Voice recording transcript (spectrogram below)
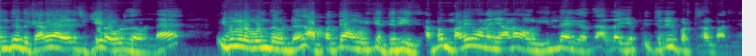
வந்து அந்த கரையா அடிச்சு கீழே விழுந்த உடனே இவங்களை விழுந்த உடனே அப்பத்தே அவங்களுக்கே தெரியுது. அப்போ மறைவான ஞானம் அவங்களுக்கு இல்லைங்கிறத அல்ல எப்படி தெளிவுபடுத்துறான்னு பாருங்க.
